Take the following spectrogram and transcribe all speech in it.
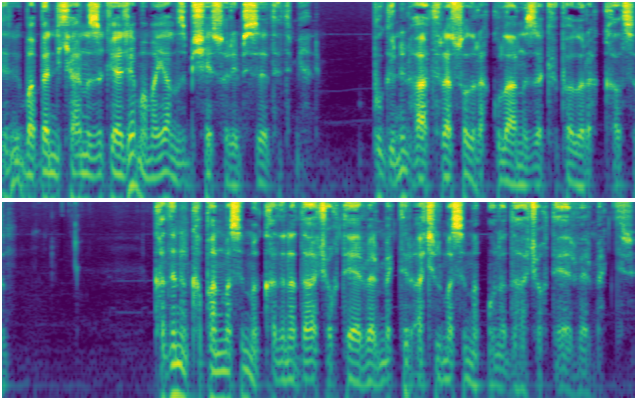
Dedim ki ben nikahınızı kıyacağım ama yalnız bir şey sorayım size dedim yani. Bugünün hatırası olarak kulağınızda küpe olarak kalsın. Kadının kapanması mı kadına daha çok değer vermektir, açılması mı ona daha çok değer vermektir?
